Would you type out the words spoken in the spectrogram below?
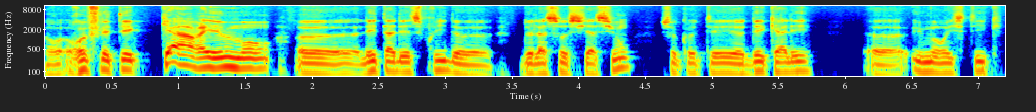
reflétait carrément euh, l'état d'esprit de, de l'association, ce côté décalé, euh, humoristique,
